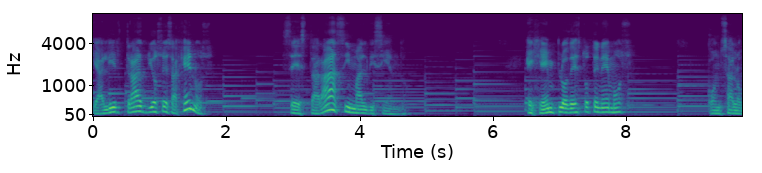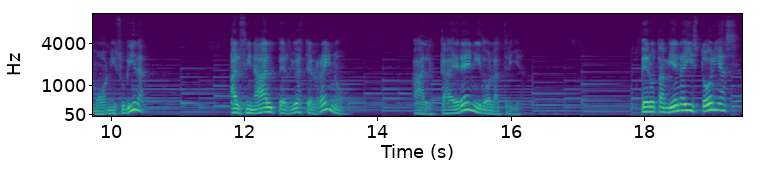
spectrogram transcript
que al ir tras dioses ajenos, se estará así maldiciendo. Ejemplo de esto tenemos con Salomón y su vida. Al final perdió este el reino al caer en idolatría. Pero también hay historias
